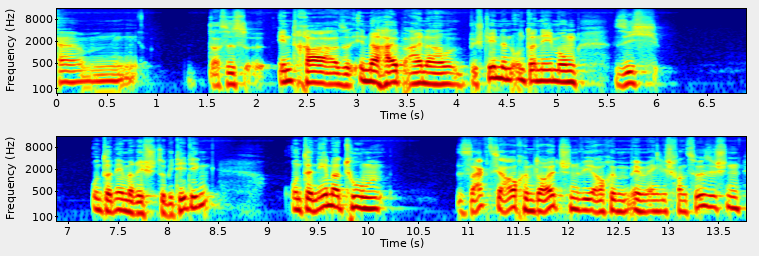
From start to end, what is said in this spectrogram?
Ähm, das ist intra, also innerhalb einer bestehenden Unternehmung, sich unternehmerisch zu betätigen. Unternehmertum sagt es ja auch im Deutschen wie auch im, im Englisch-Französischen,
